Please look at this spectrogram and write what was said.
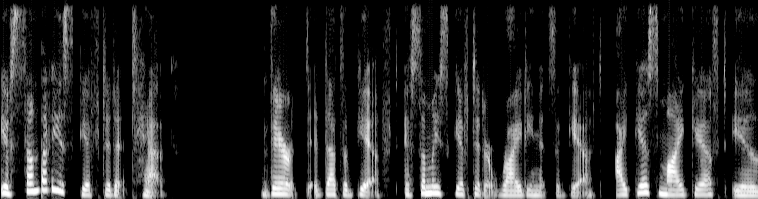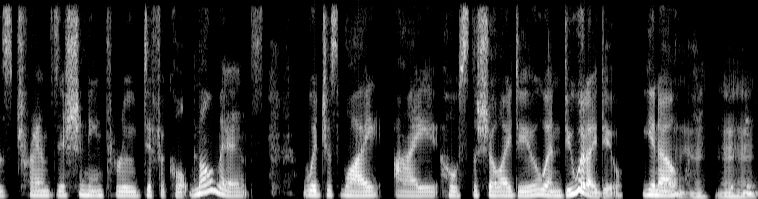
if somebody is gifted at tech, there that's a gift. If somebody's gifted at writing, it's a gift. I guess my gift is transitioning through difficult moments, which is why I host the show I do and do what I do, you know? Mhm, You mhm.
